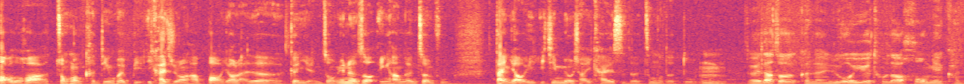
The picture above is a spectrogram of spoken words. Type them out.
爆的话，状况肯定会比一开始就让它爆要来的更严重，因为那时候银行跟政府弹药已已经没有像一开始的这么的多。嗯，所以到时候可能如果越拖到后面，可能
